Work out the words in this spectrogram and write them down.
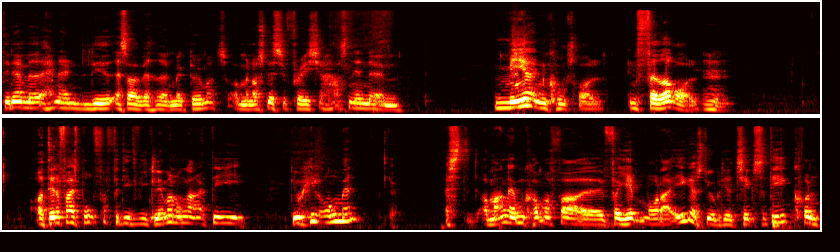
Det der med, at han er en led, altså hvad hedder han, McDermott, og men også Leslie Frazier har sådan en øh, mere end en coachrolle, en faderrolle. Mm. Og det er der faktisk brug for, fordi vi glemmer nogle gange, at det, det er jo helt unge mænd. Ja. Altså, og mange af dem kommer fra, øh, fra hjem, hvor der ikke er styr på de her ting, så det er ikke kun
